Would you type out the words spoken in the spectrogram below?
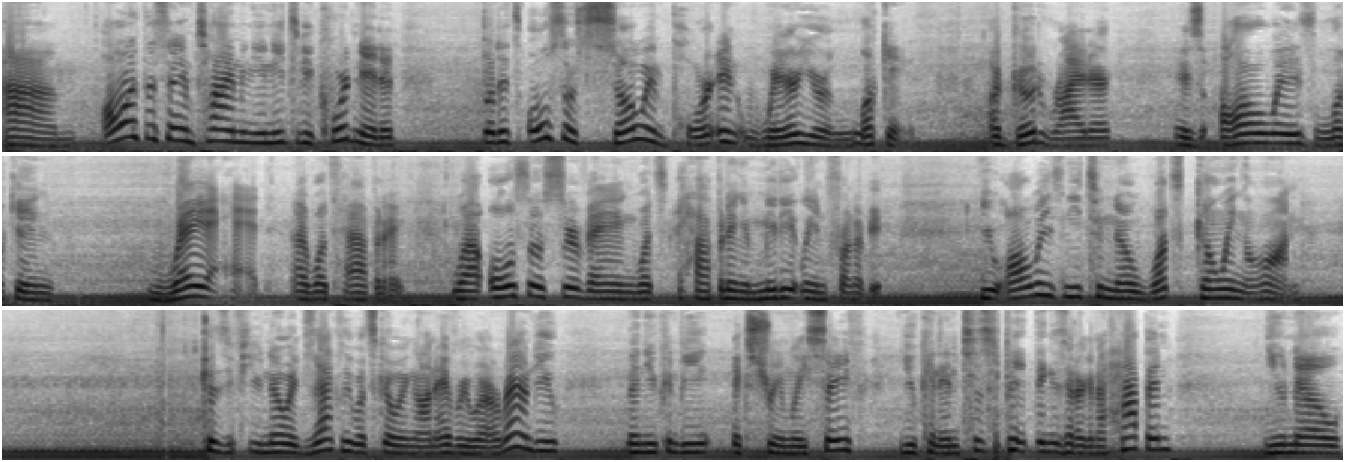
um, all at the same time and you need to be coordinated but it's also so important where you're looking. A good rider is always looking way ahead at what's happening while also surveying what's happening immediately in front of you. You always need to know what's going on. Because if you know exactly what's going on everywhere around you, then you can be extremely safe. You can anticipate things that are going to happen. You know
